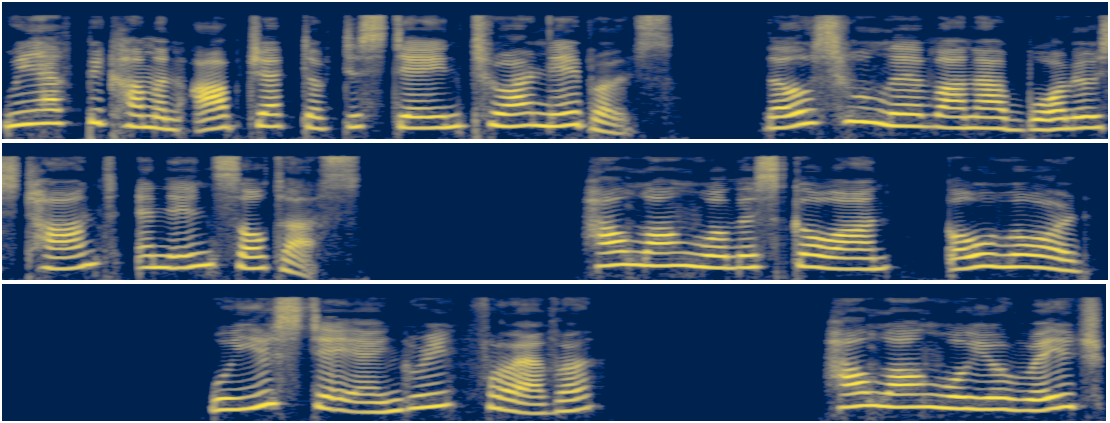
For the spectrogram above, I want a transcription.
We have become an object of disdain to our neighbors. Those who live on our borders taunt and insult us. How long will this go on, O Lord? Will you stay angry forever? How long will your rage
